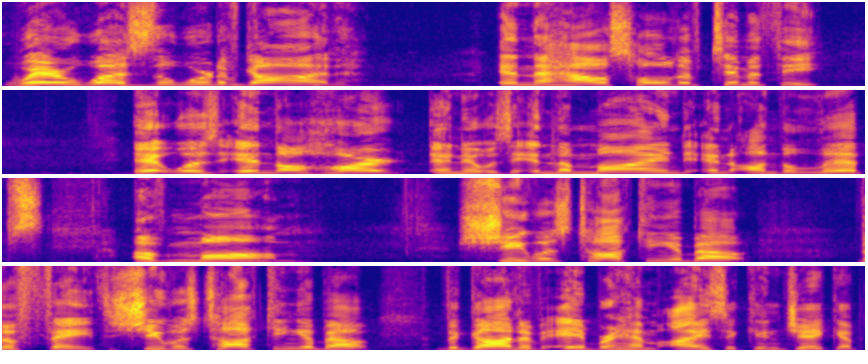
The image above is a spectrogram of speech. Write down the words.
Where was the Word of God? In the household of Timothy. It was in the heart and it was in the mind and on the lips of mom. She was talking about the faith. She was talking about the God of Abraham, Isaac, and Jacob.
